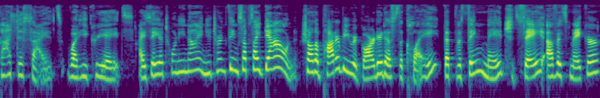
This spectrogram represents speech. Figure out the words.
God decides what he creates. Isaiah 29, you turn things upside down. Shall the potter be regarded as the clay, that the thing made should say of its maker,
